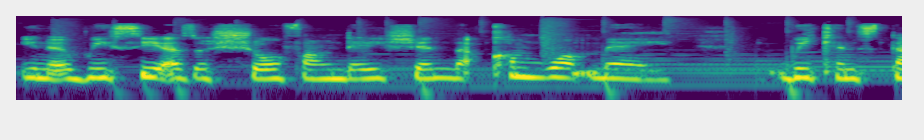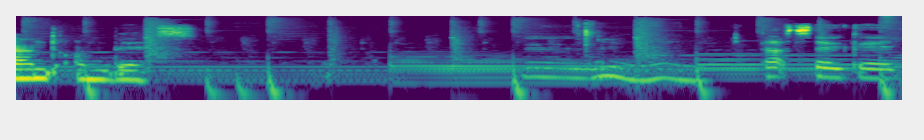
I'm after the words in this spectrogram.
you know we see as a sure foundation that come what may, we can stand on this. Mm. That's so good.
